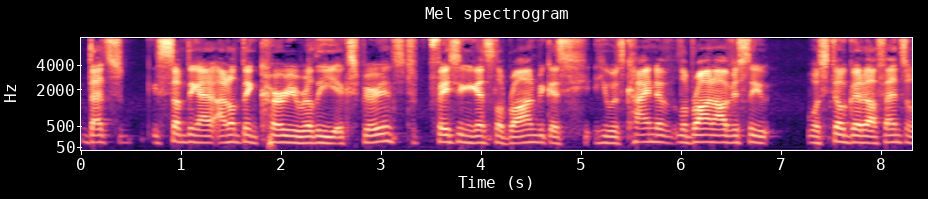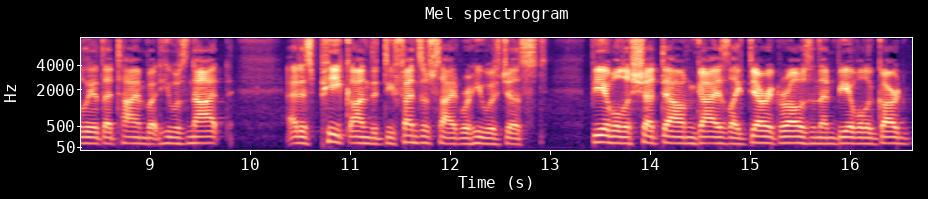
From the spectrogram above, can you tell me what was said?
that's something I, I don't think Curry really experienced facing against LeBron because he was kind of LeBron obviously was still good offensively at that time, but he was not at his peak on the defensive side where he was just be able to shut down guys like Derrick Rose and then be able to guard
